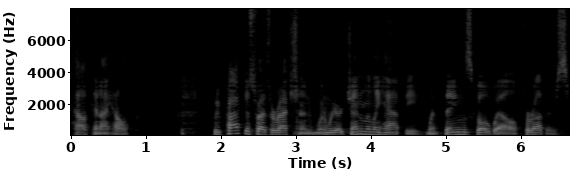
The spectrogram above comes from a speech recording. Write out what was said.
How can I help? We practice resurrection when we are genuinely happy when things go well for others.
